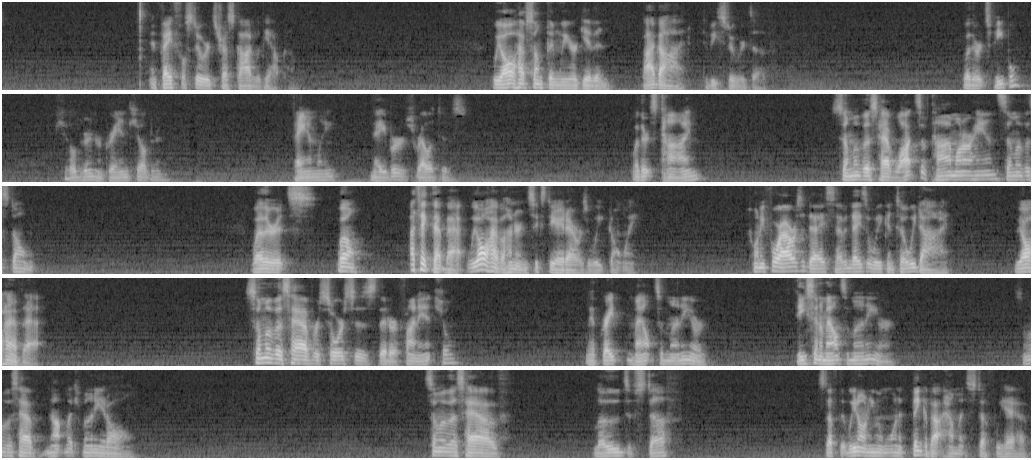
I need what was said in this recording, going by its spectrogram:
And faithful stewards trust God with the outcome. We all have something we are given by God to be stewards of. Whether it's people, children or grandchildren, family, neighbors, relatives whether it's time. Some of us have lots of time on our hands, some of us don't. Whether it's, well, I take that back. We all have 168 hours a week, don't we? 24 hours a day, seven days a week until we die. We all have that. Some of us have resources that are financial. We have great amounts of money or decent amounts of money, or some of us have not much money at all. Some of us have loads of stuff, stuff that we don't even want to think about how much stuff we have.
